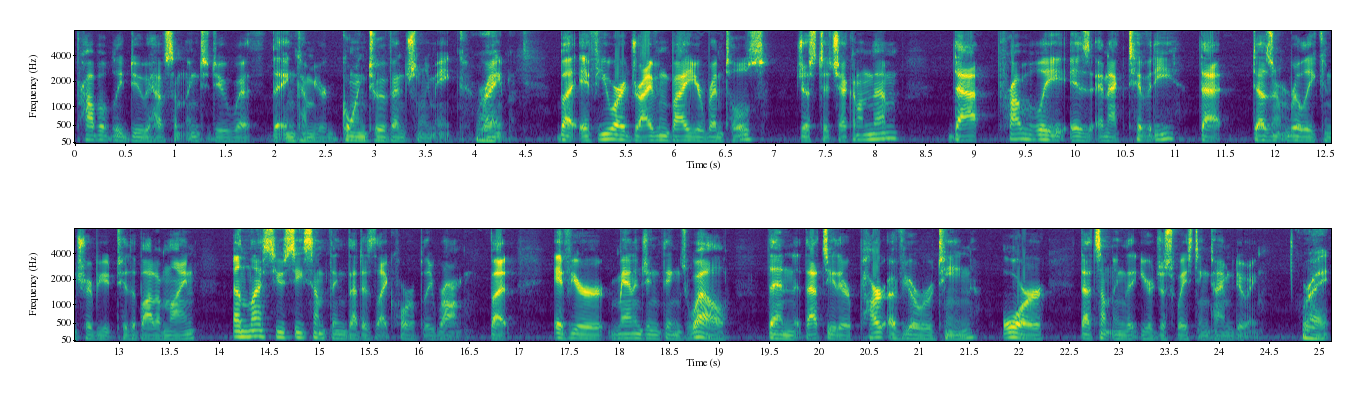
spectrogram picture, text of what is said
probably do have something to do with the income you're going to eventually make, right? Right. But if you are driving by your rentals just to check on them, that probably is an activity that doesn't really contribute to the bottom line unless you see something that is like horribly wrong. But if you're managing things well, then that's either part of your routine or that's something that you're just wasting time doing. Right.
